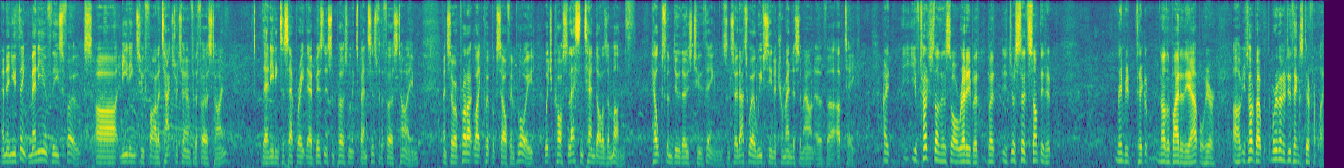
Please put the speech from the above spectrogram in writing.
And then you think many of these folks are needing to file a tax return for the first time. They're needing to separate their business and personal expenses for the first time. And so a product like QuickBooks Self-Employed, which costs less than $10 a month, helps them do those two things. And so that's where we've seen a tremendous amount of uh, uptake. I, you've touched on this already, but, but you just said something that maybe take another bite of the apple here. Uh, you talked about we're going to do things differently,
